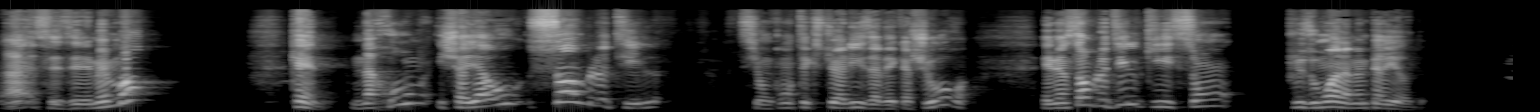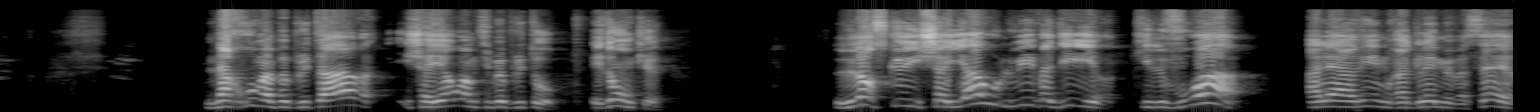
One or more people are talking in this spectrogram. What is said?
Ah, c'est les mêmes mots. Ken, Nahum, Ishayahu, semble-t-il, si on contextualise avec Ashur, eh bien, semble-t-il qu'ils sont plus ou moins à la même période. Nahum un peu plus tard, Ishayahu un petit peu plus tôt. Et donc, lorsque Ishayahu, lui, va dire qu'il voit Aleharim Raglé Mevaser,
